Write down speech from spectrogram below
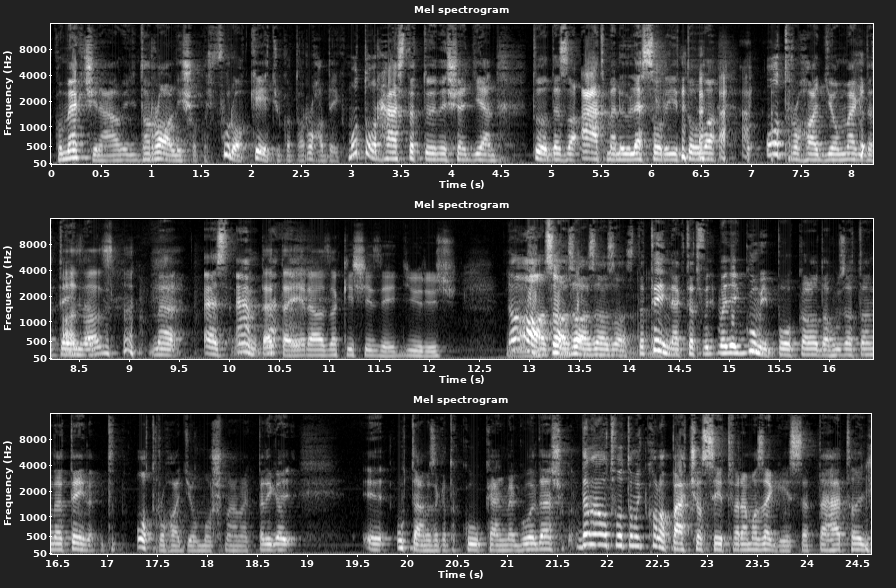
akkor megcsinálom, mint a rallisok, hogy furok két lyukat a rohadék motorháztetőn, és egy ilyen, tudod, ez az átmenő leszorítóval, ott rohadjon meg, de tényleg. Azaz. Mert ez nem... Tetejére az a kis izé, gyűrűs. Na, az, az, az, az, az. Tehát tényleg, tehát, vagy, vagy egy gumipókkal odahúzaton, de tényleg, tehát ott rohadjon most már meg. Pedig a, utálom ezeket a kókány megoldásokat. De már ott voltam, hogy kalapáccsal szétverem az egészet, tehát, hogy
